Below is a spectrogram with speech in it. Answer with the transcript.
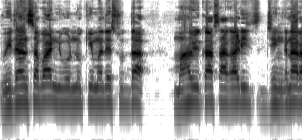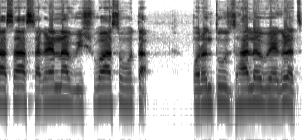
विधानसभा निवडणुकीमध्ये सुद्धा महाविकास आघाडी जिंकणार असा सगळ्यांना विश्वास होता. परंतु झालं वेगळंच.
